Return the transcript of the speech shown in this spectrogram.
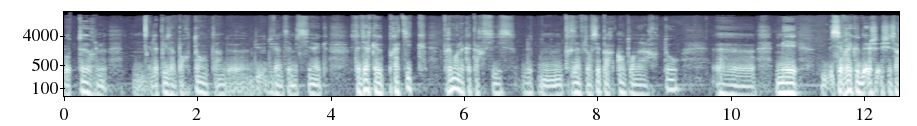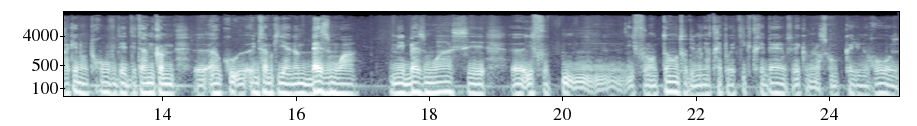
l'auteur la plus importante hein, du XXe siècle. C'est-à-dire qu'elle pratique vraiment la catharsis, très influencée par Antonin Artaud. Euh, mais c'est vrai que chez Saraken, on trouve des, termes comme euh, une femme qui dit à un homme baise-moi. Mais baise-moi, c'est euh, il faut il faut l'entendre d'une manière très poétique, très belle. Vous savez, comme lorsqu'on cueille une rose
